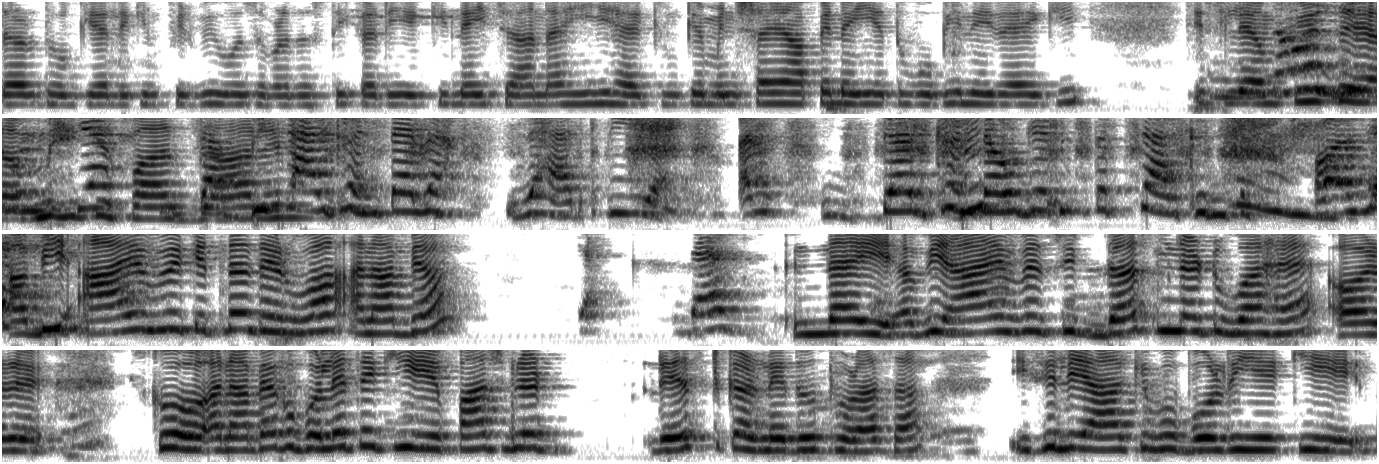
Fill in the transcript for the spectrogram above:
दर्द हो गया लेकिन फिर भी वो ज़बरदस्ती कर रही है कि नहीं जाना ही है क्योंकि मिनशा यहाँ पे नहीं है तो वो भी नहीं रहेगी। इसलिए हम फिर से अम्मी के पास जा रहे हैं। चार घंटे रहती है दस घंटा हो गया तब चार घंटे। अभी आए हुए कितना देर हुआ? अनाबिया दस नहीं अभी आए हुए सिर्फ़ दस मिनट हुआ है और इसको अनाबिया को बोले थे कि पाँच मिनट रेस्ट करने दो थोड़ा सा। इसीलिए आके वो बोल रही है कि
